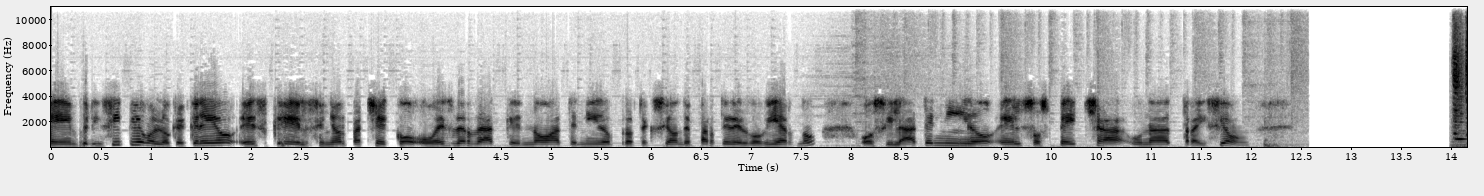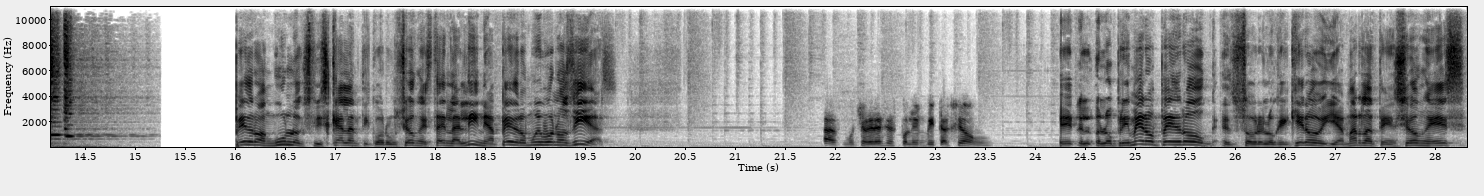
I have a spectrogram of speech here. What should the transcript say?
En principio, lo que creo es que el señor Pacheco o es verdad que no ha tenido protección de parte del gobierno o si la ha tenido, él sospecha una traición. Pedro Angulo, exfiscal anticorrupción, está en la línea. Pedro, muy buenos días. Muchas gracias por la invitación. Eh, lo primero, Pedro, sobre lo que quiero llamar la atención es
